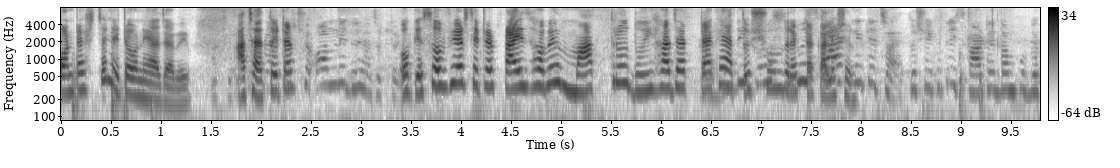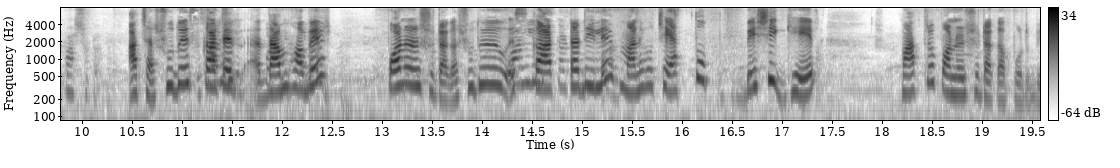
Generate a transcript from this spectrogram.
কন্ট্রাস্ট চান এটাও নেওয়া যাবে। আচ্ছা তো এটার অনলি 2000 টাকা। ওকে সোভিয়ার সেটার প্রাইস হবে মাত্র দুই হাজার টাকা। এত সুন্দর একটা কালেকশন তো সেই ক্ষেত্রে স্কার্টের দাম পড়বে 500 টাকা। আচ্ছা শুধু স্কার্টের দাম হবে পনেরোশো টাকা। শুধু স্কার্টটা নিলে মানে হচ্ছে এত বেশি ঘের মাত্র পনেরোশো টাকা পড়বে।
